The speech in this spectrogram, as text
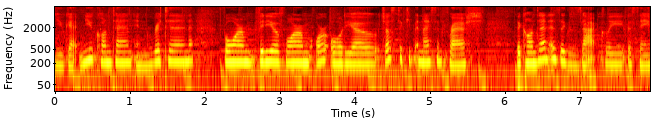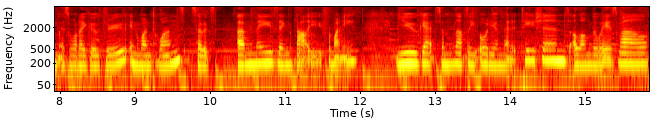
you get new content in written form, video form, or audio just to keep it nice and fresh. The content is exactly the same as what I go through in one to ones, so it's amazing value for money. You get some lovely audio meditations along the way as well.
